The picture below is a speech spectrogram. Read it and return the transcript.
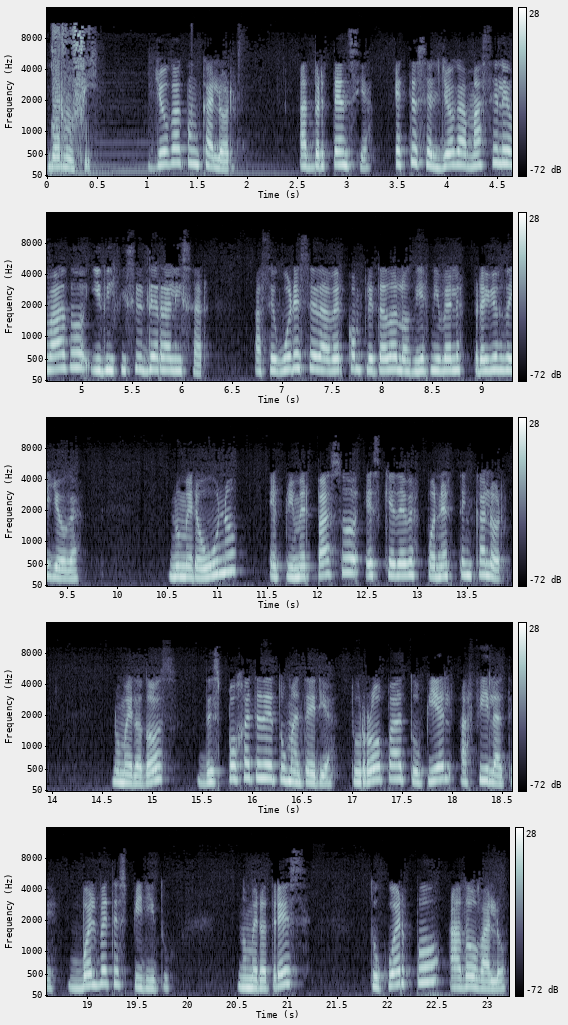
de Rufi. Yoga con calor. Advertencia. Este es el yoga más elevado y difícil de realizar. Asegúrese de haber completado los 10 niveles previos de yoga. Número 1. El primer paso es que debes ponerte en calor. Número 2. Despójate de tu materia, tu ropa, tu piel, afílate, vuélvete espíritu. Número 3. Tu cuerpo, adóbalo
